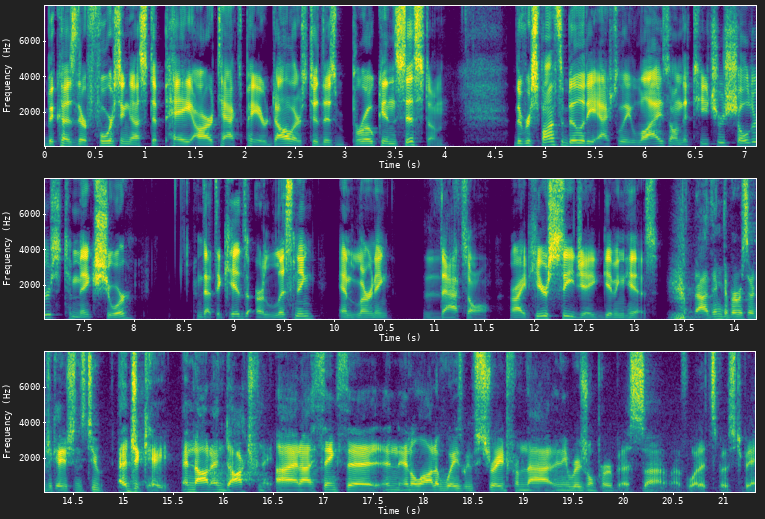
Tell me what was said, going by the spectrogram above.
because they're forcing us to pay our taxpayer dollars to this broken system. The responsibility actually lies on the teacher's shoulders to make sure that the kids are listening and learning. That's all. All right, here's CJ giving his. I think the purpose of education is to educate and not indoctrinate. And I think that in, in a lot of ways we've strayed from that in the original purpose uh, of what it's supposed to be.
